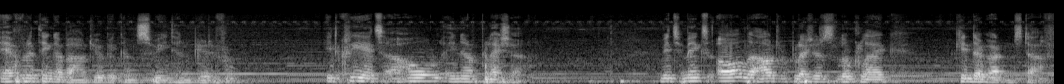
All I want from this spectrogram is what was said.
everything about you becomes sweet and beautiful. It creates a whole inner pleasure, which makes all the outer pleasures look like kindergarten stuff.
